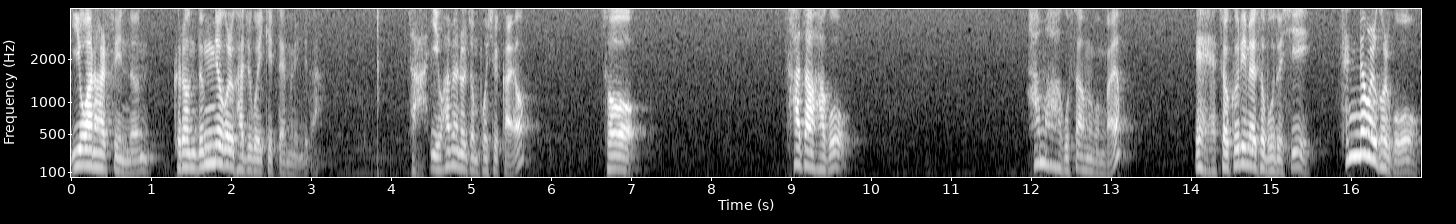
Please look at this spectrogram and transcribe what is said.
이완할 수 있는 그런 능력을 가지고 있기 때문입니다. 자, 이 화면을 좀 보실까요? 저 사자하고 하마하고 싸우는 건가요? 예, 저 그림에서 보듯이 생명을 걸고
